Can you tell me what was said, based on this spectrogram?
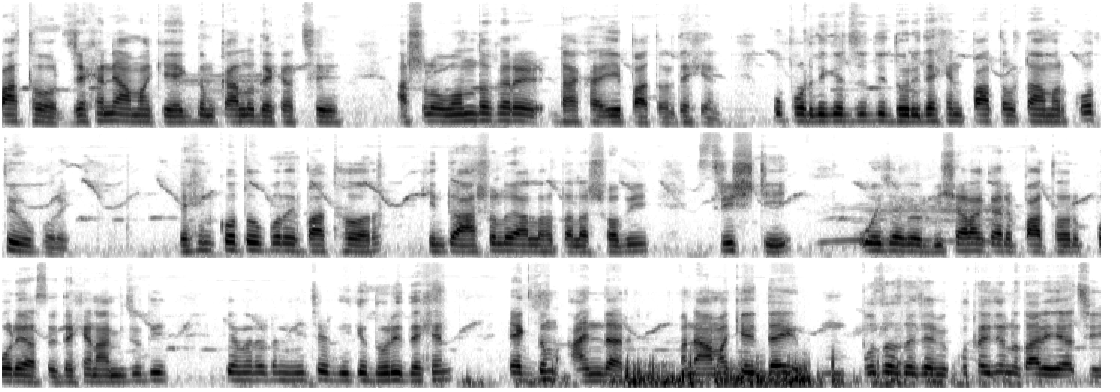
পাথর যেখানে আমাকে একদম কালো দেখাচ্ছে, আসলে অন্ধকারে ঢাকা এই পাথর, দেখেন। উপর দিকে যদি ধরি, দেখেন পাথরটা আমার কত উপরে। দেখেন কত উপরে পাথর, কিন্তু আসলে আল্লাহ তালা সবই সৃষ্টি। ওই জায়গায় বিশাল আকারে পাথর পড়ে আছে। দেখেন আমি যদি ক্যামেরাটা নিচের দিকে ধরি দেখেন, একদম আইন্দার মানে আমাকে বোঝা যায় যে আমি কোথায় যেন দাঁড়িয়ে আছি,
